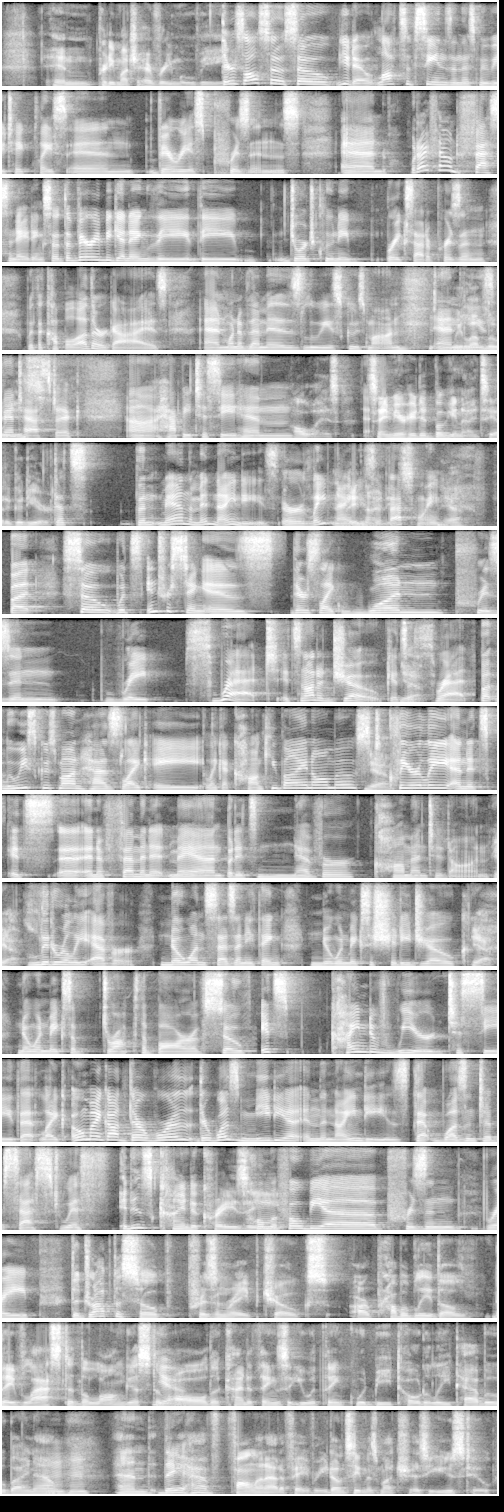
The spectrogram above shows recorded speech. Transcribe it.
in pretty much every movie. There's also so you know lots of scenes in this movie take place in various prisons, and what I found fascinating. So at the very beginning, the the George Clooney breaks out of prison with a couple other guys, and one of them is Luis Guzman, and We he's fantastic. Uh, happy to see him. always same year he did Boogie Nights. He had a good year. That's the man, the mid '90s or late '90s, at that point. yeah. But so what's interesting is there's like one prison rape threat. It's not a joke, it's Yeah. a threat. But Luis Guzman has like a like a concubine almost Yeah. clearly and it's it's uh, an effeminate man, but it's never commented on. Yeah. Literally ever. No one says anything, no one makes a shitty joke. Yeah. No one makes a drop the bar of soap. It's kind of weird to see that like oh my god there were there was media in the 90s that wasn't obsessed with It is kind of crazy. homophobia prison rape The drop the soap prison rape jokes are probably the they've lasted the longest of Yeah. all the kind of things that you would think would be totally taboo by now. Mm-hmm. And they have fallen out of favor. You don't see them as much as you used to.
